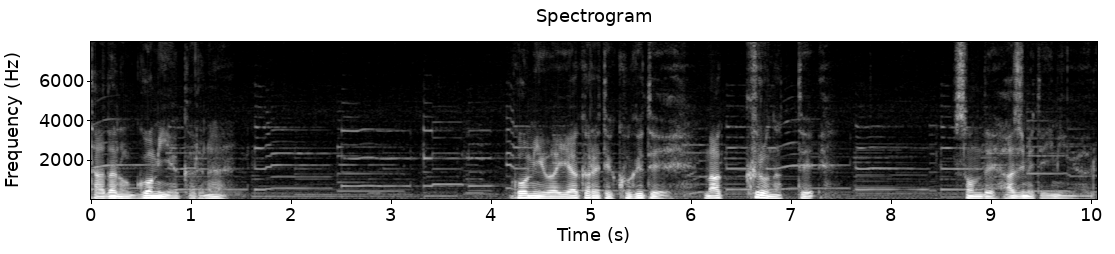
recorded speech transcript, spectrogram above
ただのゴミやからなゴミは焼かれて焦げて真っ黒なってそんで初めて意味がある。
